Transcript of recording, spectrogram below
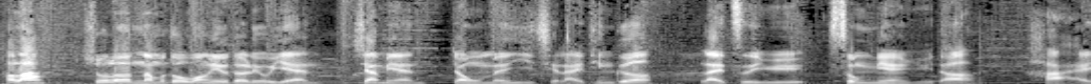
好啦，说了那么多网友的留言，下面让我们一起来听歌，来自于宋念宇的《海》。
